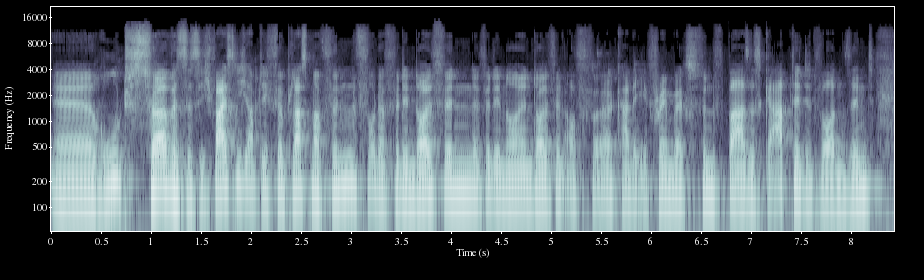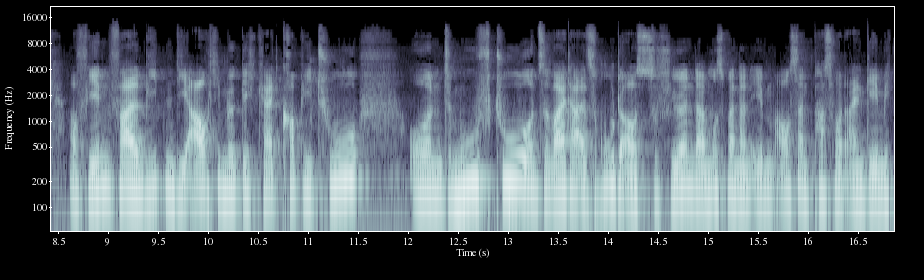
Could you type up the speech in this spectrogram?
äh, Root Services. Ich weiß nicht, ob die für Plasma 5 oder für den Dolphin, für den neuen Dolphin auf äh, KDE Frameworks 5 Basis geupdatet worden sind. Auf jeden Fall bieten die auch die Möglichkeit, Copy to und Move to und so weiter als Root auszuführen. Da muss man dann eben auch sein Passwort eingeben. Ich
